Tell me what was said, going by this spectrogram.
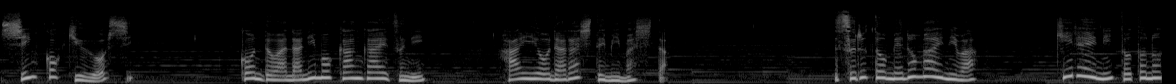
深呼吸をし今度は何も考えずに肺を鳴らしてみました。すると目の前にはきれいに整っ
